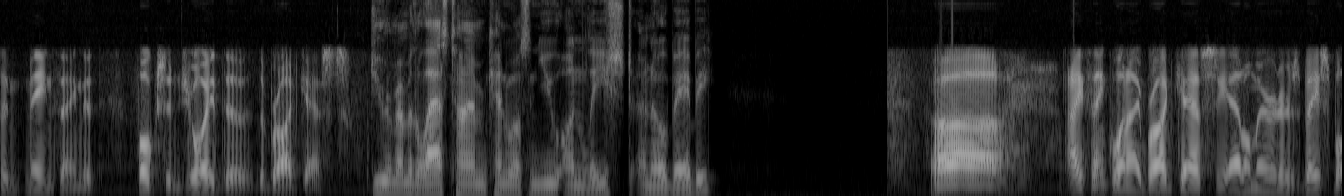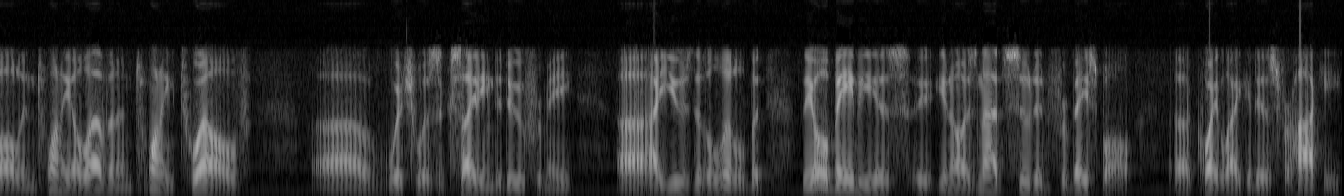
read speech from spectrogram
the main thing that folks enjoyed the the broadcasts. Do you remember the last time Ken Wilson you unleashed an O baby? Uh, I think when I broadcast Seattle Mariners baseball in 2011 and 2012, uh, which was exciting to do for me, uh, I used it a little, but the old baby is you know is not suited for baseball uh, quite like it is for hockey,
